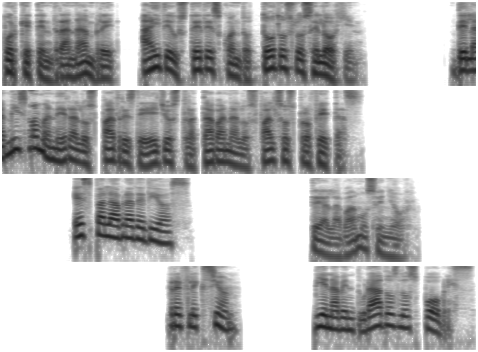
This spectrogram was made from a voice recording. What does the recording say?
porque tendrán hambre, ay de ustedes cuando todos los elogien. De la misma manera los padres de ellos trataban a los falsos profetas. Es palabra de Dios. Te alabamos, Señor. Reflexión. Bienaventurados los pobres.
